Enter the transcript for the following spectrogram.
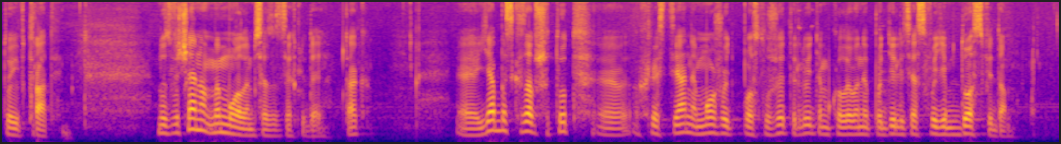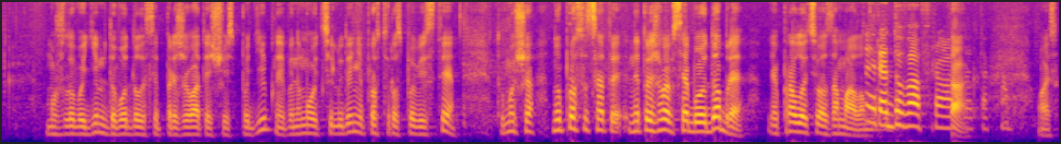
тої втрати. Ну, звичайно, ми молимося за цих людей. Так? Е, Я би сказав, що тут е, християни можуть послужити людям, коли вони поділяться своїм досвідом. Можливо, їм доводилося переживати щось подібне, і вони можуть цій людині просто розповісти. Тому що ну просто сказати, не переживай, все буде добре, як правило, цього замало. Це рядова фраза Так. така. Ось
